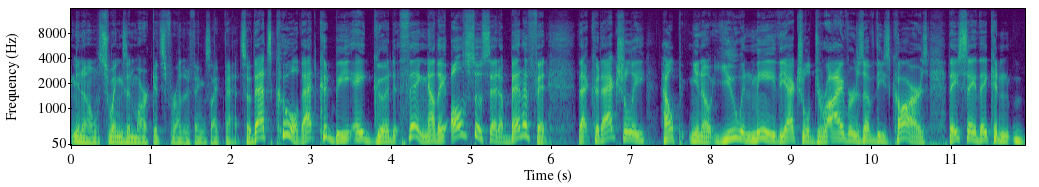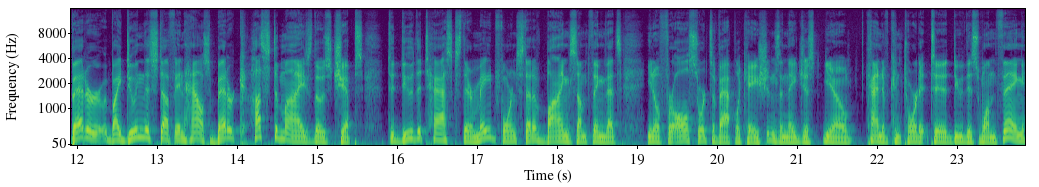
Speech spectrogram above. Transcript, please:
you know, swings in markets for other things like that. So that's cool. That could be a good thing. Now, they also said a benefit that could actually help, you know, you and me, the actual drivers of these cars. They say they can better, by doing this stuff in house, better customize those chips to do the tasks they're made for instead of buying something that's, you know, for all sorts of applications and they just, you know, kind of contort it to do this one thing.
